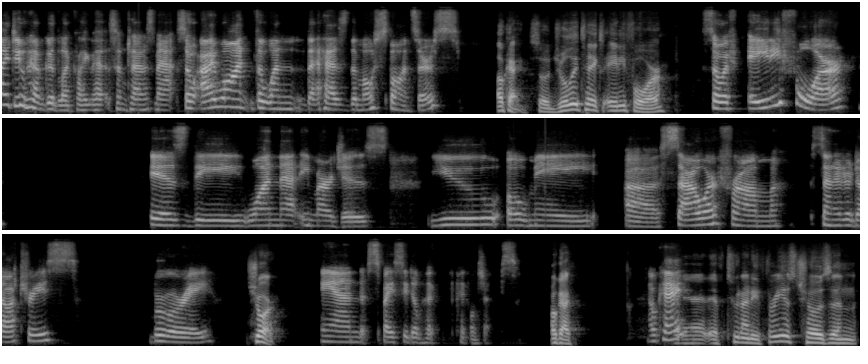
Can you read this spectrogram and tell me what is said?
I do have good luck like that sometimes, Matt. So I want the one that has the most sponsors. Okay, so Julie takes 84. So if 84 is the one that emerges, you owe me uh, sour from Senator Daughtry's brewery Sure. and spicy dill pick- pickle chips. Okay. Okay. And if 293 is chosen,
